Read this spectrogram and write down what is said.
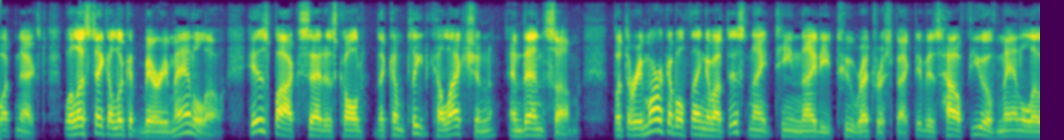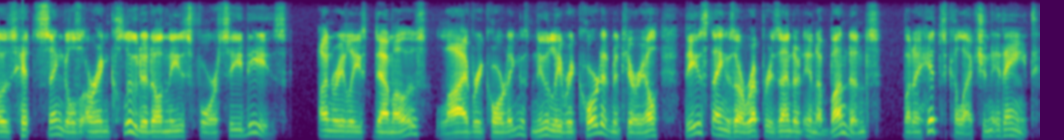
What next? Well, let's take a look at Barry Manilow. His box set is called The Complete Collection and then some. But the remarkable thing about this 1992 retrospective is how few of Manilow's hit singles are included on these four CDs. Unreleased demos, live recordings, newly recorded material, these things are represented in abundance, but a hits collection it ain't.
